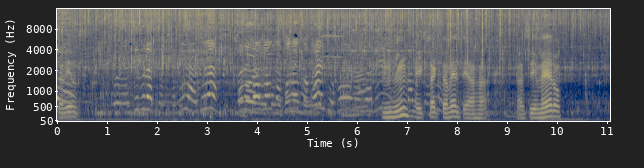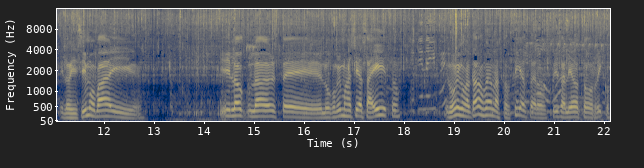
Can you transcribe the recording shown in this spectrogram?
Salieron. Sí, para comida, exactamente, ajá. Así mero. Y los hicimos, va, y... Y lo, la, este, lo comimos así asadito. Lo único que faltaron fueron las tortillas, pero sí salió todo rico.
